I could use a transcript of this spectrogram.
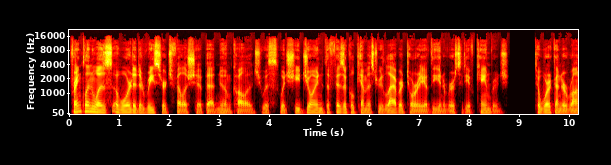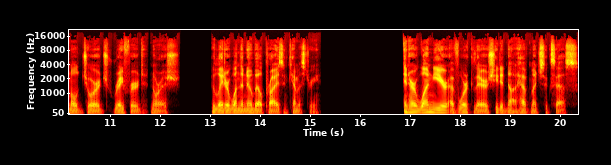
Franklin was awarded a research fellowship at Newnham College, with which she joined the physical chemistry laboratory of the University of Cambridge to work under Ronald George Wreyford Norrish, who later won the Nobel Prize in Chemistry. In her one year of work there, she did not have much success.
